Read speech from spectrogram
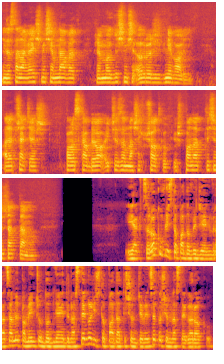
Nie zastanawialiśmy się nawet, że mogliśmy się urodzić w niewoli. Ale przecież Polska była ojczyzną naszych przodków już ponad tysiąc lat temu. Jak co roku w listopadowy dzień wracamy pamięcią do dnia 11 listopada 1918 roku,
